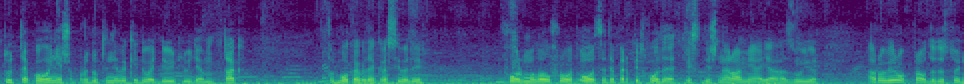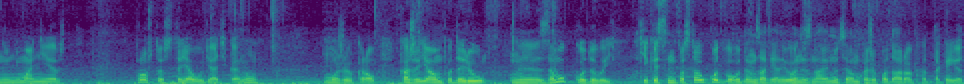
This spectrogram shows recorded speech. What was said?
Тут такого ні, що продукти не викидувати, дають людям. Так? Футболка буде красива, диви. Формула оффроад. О, це тепер підходить. Ти сидиш на рамі, а я газую. А ровірок, правда, достойний внимання. Просто стояв у дядька. Ну, може, вкрав. Каже, я вам подарю е, замок кодовий. Тільки син поставив код два роки назад, я його не знаю. Ну, це вам каже подарок. От такий от.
